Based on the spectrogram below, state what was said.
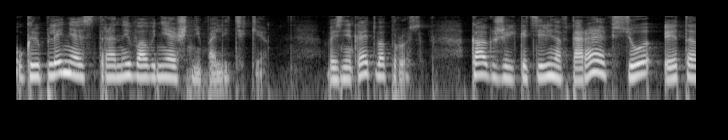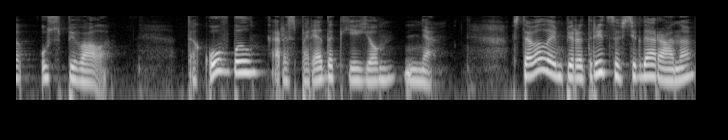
укрепление страны во внешней политике. Возникает вопрос, как же Екатерина II все это успевала? Таков был распорядок ее дня. Вставала императрица всегда рано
